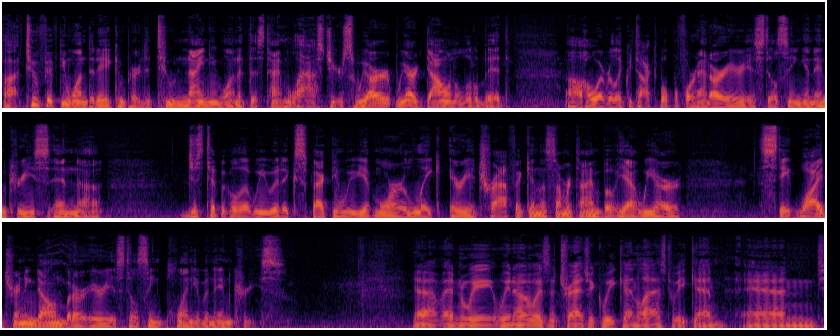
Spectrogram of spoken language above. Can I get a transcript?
Uh, 251 today compared to 291 at this time last year. So we are we are down a little bit. Uh, however, like we talked about beforehand, our area is still seeing an increase and uh, just typical that we would expect. And we get more lake area traffic in the summertime, but yeah, we are statewide trending down, but our area is still seeing plenty of an increase. Yeah, and we, we know it was a tragic weekend last weekend, and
